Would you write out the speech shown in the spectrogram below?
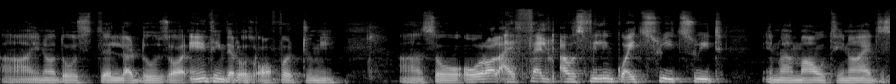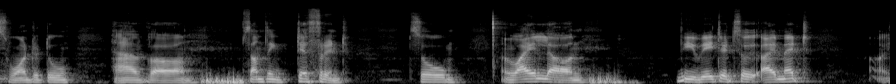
uh, you know those til laddus or anything that was offered to me. Uh, so overall i felt i was feeling quite sweet sweet in my mouth you know. I just wanted to have um, something different. So while um, we waited, so I met uh,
